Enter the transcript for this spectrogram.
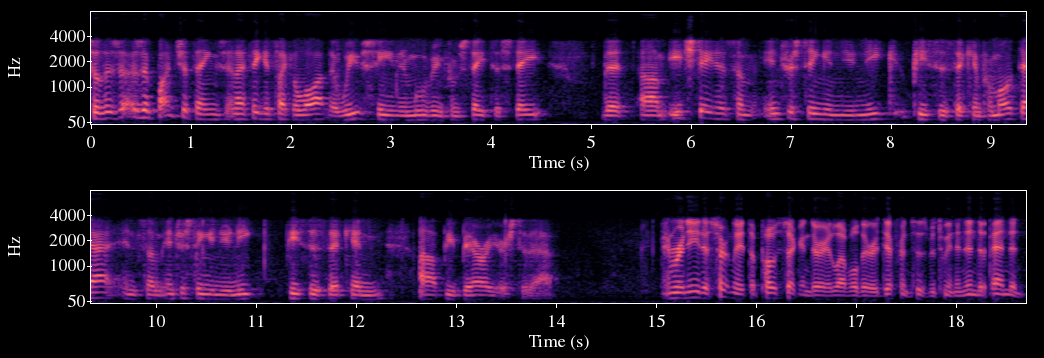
So there's, there's a bunch of things, and I think it's like a lot that we've seen in moving from state to state that um, each state has some interesting and unique pieces that can promote that and some interesting and unique pieces that can uh, be barriers to that. And Renita, certainly at the post-secondary level, there are differences between an independent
